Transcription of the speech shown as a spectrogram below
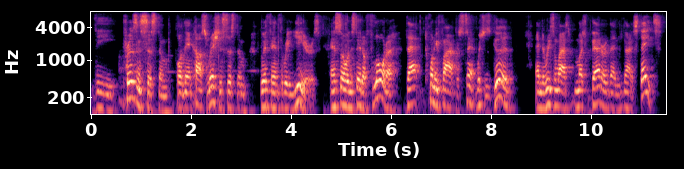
the prison system or the incarceration system within three years? And so in the state of Florida, that 25%, which is good, and the reason why it's much better than the United States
